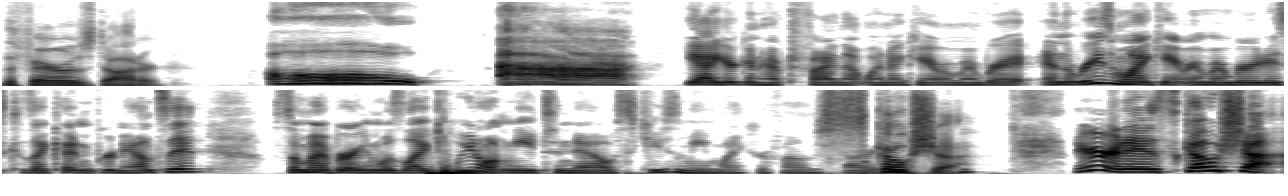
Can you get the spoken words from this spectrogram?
The Pharaoh's daughter. Oh, ah, yeah. You're gonna have to find that one. I can't remember it, and the reason why I can't remember it is because I couldn't pronounce it. So my brain was like, "We don't need to know." Excuse me, microphone. Sorry. Scotia. There it is, Scotia.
